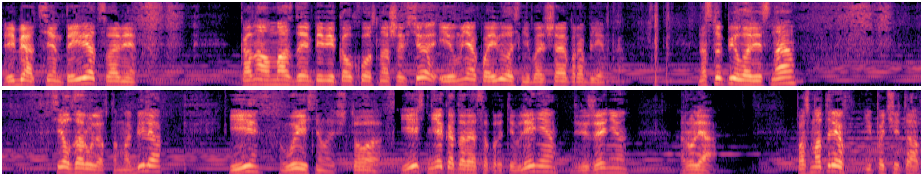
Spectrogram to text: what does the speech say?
Ребят, всем привет, с вами канал Mazda MPV Колхоз Наше Все, и у меня появилась небольшая проблемка. Наступила весна, сел за руль автомобиля, и выяснилось, что есть некоторое сопротивление движению руля. Посмотрев и почитав,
